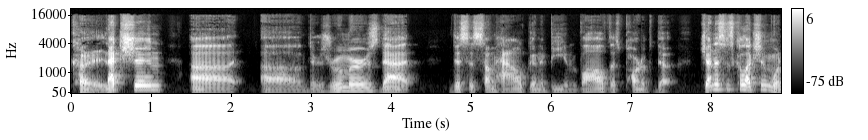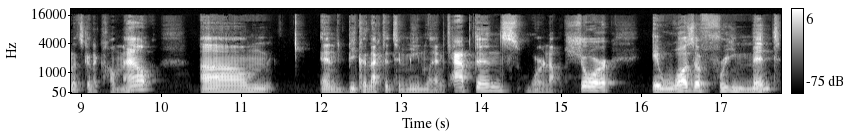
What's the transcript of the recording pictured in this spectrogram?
collection. Uh, uh, there's rumors that this is somehow going to be involved as part of the Genesis collection when it's going to come out um, and be connected to Meme Land Captains. We're not sure. It was a free mint.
